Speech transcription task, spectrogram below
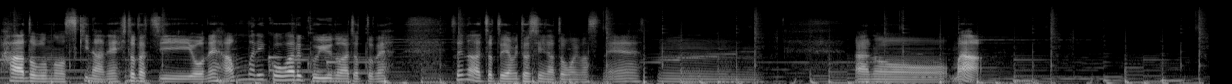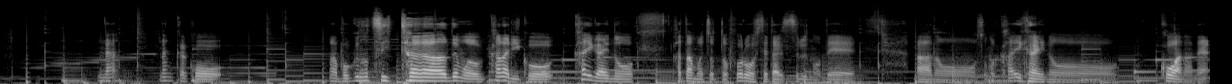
ハードの好きなね、人たちをね、あんまりこう悪く言うのはちょっとね、そういうのはちょっとやめてほしいなと思いますね。うーん。あのー、まあ、な、なんかこう、まあ、僕のツイッターでもかなりこう、海外の方もちょっとフォローしてたりするので、あのー、その海外のコアなね、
